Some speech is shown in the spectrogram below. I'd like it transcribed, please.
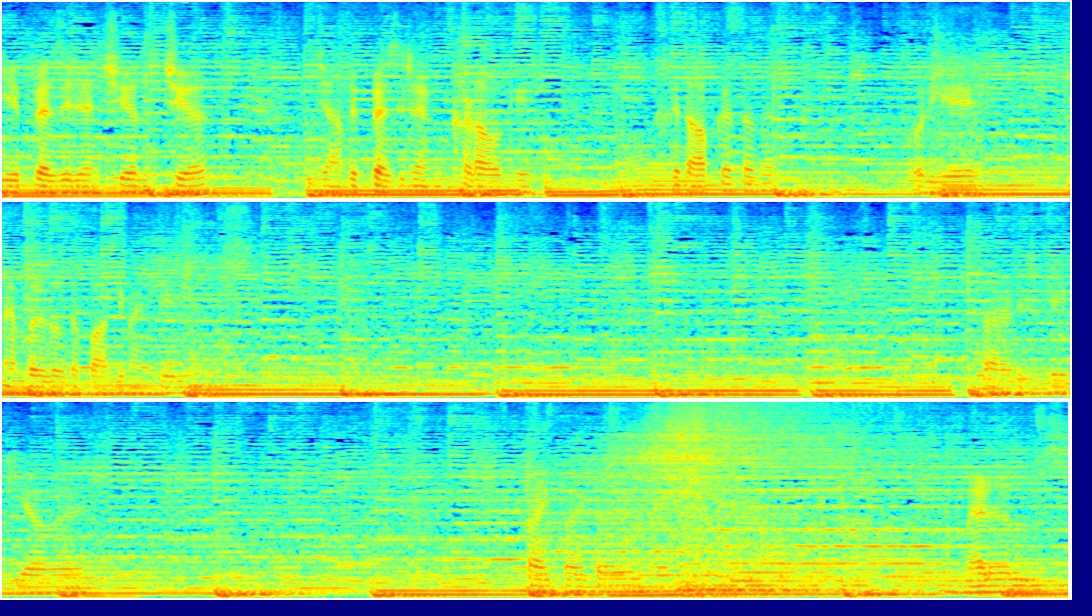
یہ پریزیڈینشیل چیئر جہاں پہ پریزیڈنٹ کھڑا ہو کے خطاب کرتا تھا اور یہ ممبرز آف دا پارلیمنٹیرین سارا ڈسپلے کیا ہوا ہے ٹائپ رائٹر میڈلز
